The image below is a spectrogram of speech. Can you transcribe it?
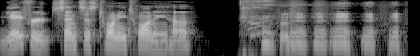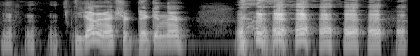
Yay for Census 2020, huh? you got an extra dick in there?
